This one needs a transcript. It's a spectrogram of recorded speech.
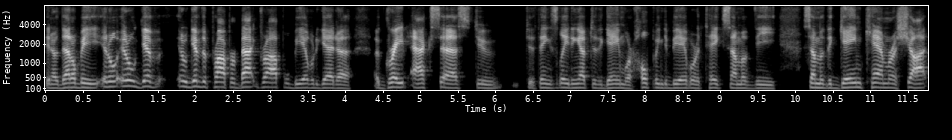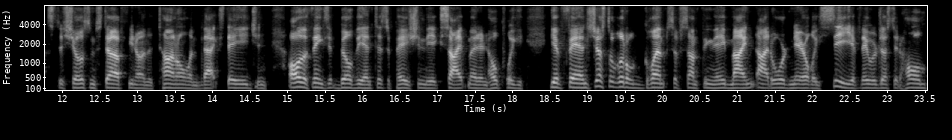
you know that'll be it'll it'll give it'll give the proper backdrop we'll be able to get a, a great access to to things leading up to the game. We're hoping to be able to take some of the some of the game camera shots to show some stuff you know in the tunnel and backstage and all the things that build the anticipation the excitement and hopefully give fans just a little glimpse of something they might not ordinarily see if they were just at home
